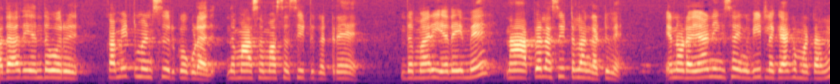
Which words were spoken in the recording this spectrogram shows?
அதாவது எந்த ஒரு கமிட்மெண்ட்ஸும் இருக்கக்கூடாது. இந்த மாதம் மாதம் சீட்டு கட்டுறேன். இந்த மாதிரி எதையுமே நான் அப்போல்லாம் சீட்டெல்லாம் கட்டுவேன். என்னோட ஏர்னிங்ஸை எங்கள் வீட்டில் கேட்க மாட்டாங்க.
